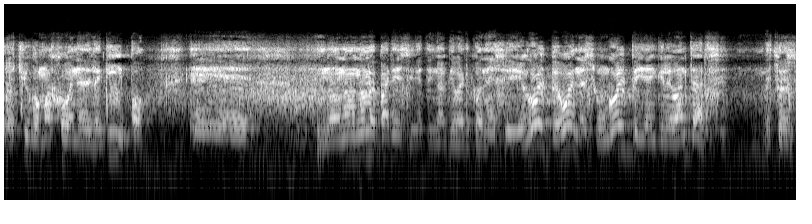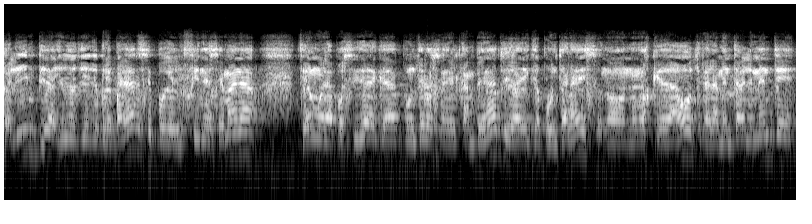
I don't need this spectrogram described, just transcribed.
los chicos más jóvenes del equipo. Eh, no, no, no me parece que tenga que ver con eso. Y el golpe, bueno, es un golpe y hay que levantarse. Esto es Olimpia y uno tiene que prepararse porque el fin de semana tenemos la posibilidad de quedar punteros en el campeonato y hay que apuntar a eso, no, no nos queda otra. Lamentablemente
